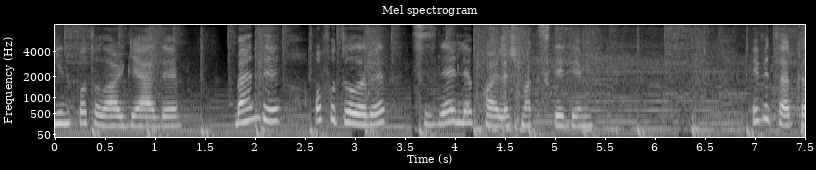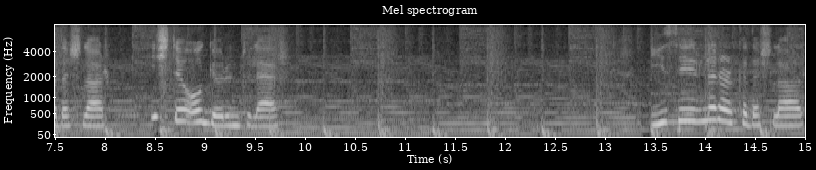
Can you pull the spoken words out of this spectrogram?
yeni fotolar geldi. Ben de o fotoları sizlerle paylaşmak istedim. Evet arkadaşlar, işte o görüntüler. İyi seyirler arkadaşlar.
